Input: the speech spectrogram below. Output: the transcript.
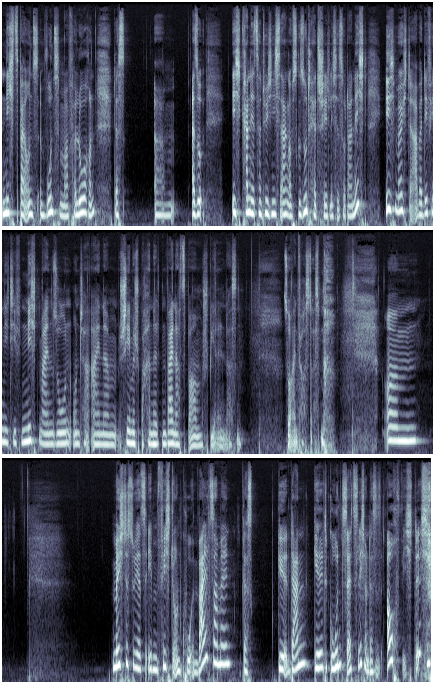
nichts bei uns im Wohnzimmer verloren. Das, ähm, also ich kann jetzt natürlich nicht sagen, ob es gesundheitsschädlich ist oder nicht. Ich möchte aber definitiv nicht meinen Sohn unter einem chemisch behandelten Weihnachtsbaum spielen lassen. So einfach ist das. ähm, möchtest du jetzt eben Fichte und Co. im Wald sammeln? Das, dann gilt grundsätzlich, und das ist auch wichtig,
